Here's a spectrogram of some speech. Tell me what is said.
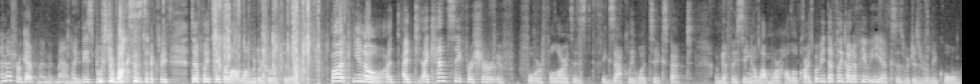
And I forget, man, man, like these booster boxes definitely, definitely take a lot longer to go through. But, you know, I, I, I can't say for sure if four full arts is exactly what to expect. I'm definitely seeing a lot more holo cards, but we definitely got a few EXs, which is really cool.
